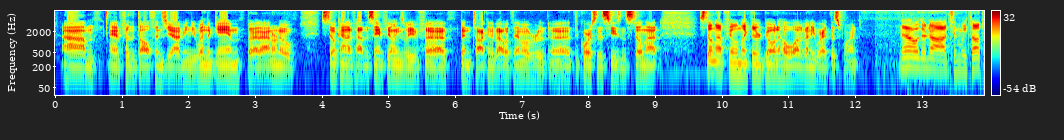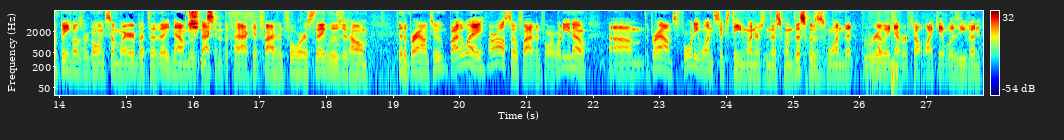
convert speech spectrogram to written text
Um, and for the Dolphins, yeah, I mean, you win the game, but I don't know, still kind of have the same feelings we've uh, been talking about with them over uh, the course of the season. Still not, still not feeling like they're going a whole lot of anywhere at this point. No, they're not. And we thought the Bengals were going somewhere, but uh, they now move back into the pack at five and four as they lose at home to the Browns, who, by the way, are also five and four. What do you know? Um, the Browns 41-16 winners in this one. This was one that really never felt like it was even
